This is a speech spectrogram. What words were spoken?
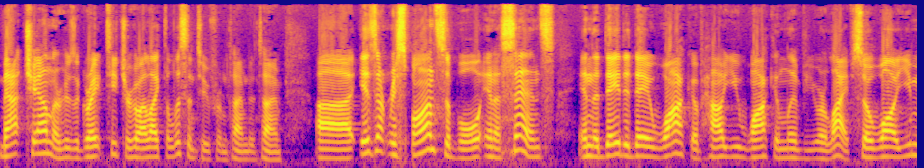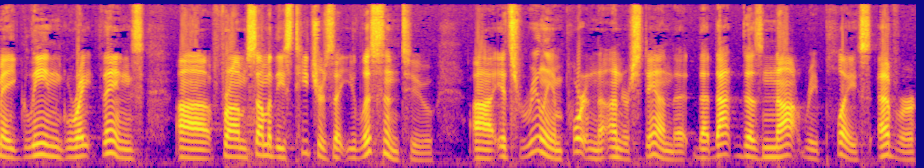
Matt Chandler, who's a great teacher who I like to listen to from time to time, uh, isn't responsible, in a sense, in the day to day walk of how you walk and live your life. So while you may glean great things uh, from some of these teachers that you listen to, uh, it's really important to understand that, that that does not replace ever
